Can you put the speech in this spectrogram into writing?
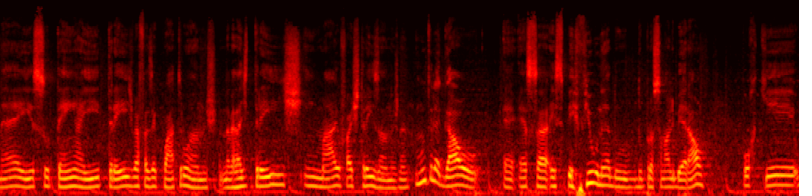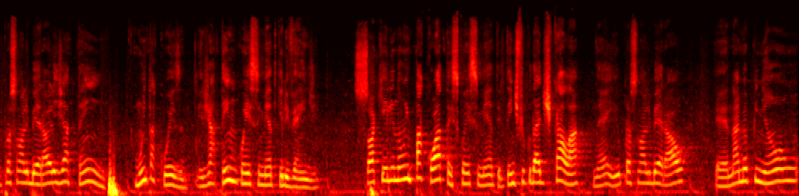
né, isso tem aí três, vai fazer quatro anos. Na verdade, três em maio faz três anos, né? Muito legal é, essa, esse perfil, né, do, do profissional liberal porque o profissional liberal ele já tem muita coisa, ele já tem um conhecimento que ele vende, só que ele não empacota esse conhecimento, ele tem dificuldade de escalar, né? E o profissional liberal, é, na minha opinião,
